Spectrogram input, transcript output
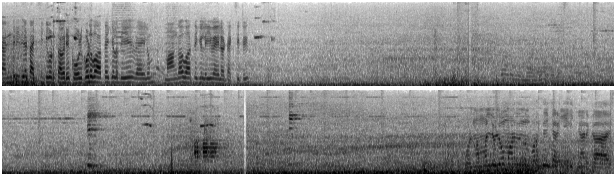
രണ്ട് രീതിയിലായിട്ട് എക്സിറ്റ് കൊടുത്തു അവർ കോഴിക്കോട് ഭാഗത്തേക്കുള്ളത് ഈ വേയിലും മാങ്കാവ് ഭാഗത്തേക്കുള്ള ഈ വേയിലോട്ട് എക്സിറ്റ് അപ്പോൾ നമ്മൾ ലുലുമാണിൽ നിന്നും പുറത്തേക്ക് ഇറങ്ങിയിരിക്കുകയാണ് guys,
